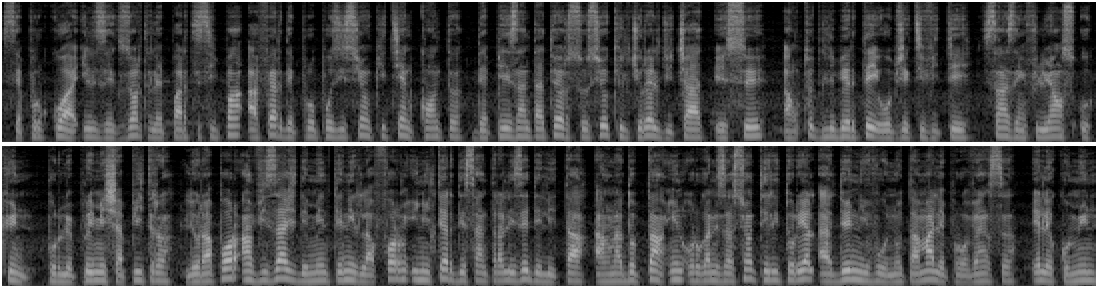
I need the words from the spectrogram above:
C'est pourquoi ils exhortent les participants à faire des propositions qui tiennent compte des présentateurs socio-culturels du Tchad et ce, en toute liberté et objectivité, sans influence aucune. Pour le premier chapitre, le rapport envisage de maintenir la forme unitaire décentralisée de l'État en adoptant une organisation territoriale à deux niveaux, notamment les provinces et les communes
